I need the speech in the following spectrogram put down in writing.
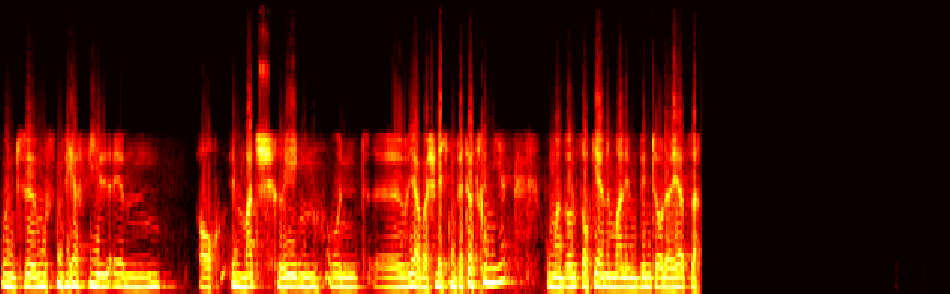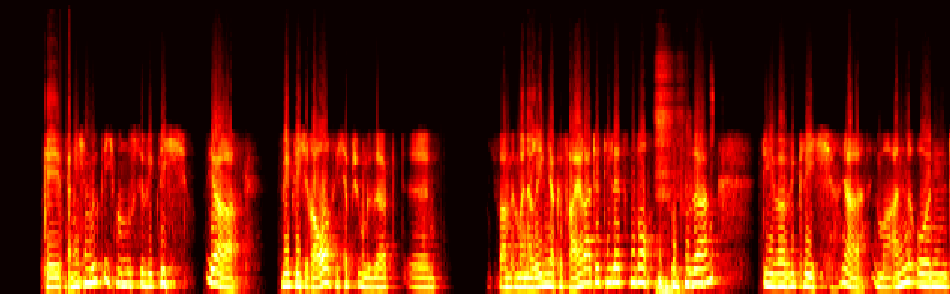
und äh, mussten sehr viel ähm, auch im Matsch, Regen und äh, ja, bei schlechtem Wetter trainiert, wo man sonst auch gerne mal im Winter oder Herbst sagt, okay, nicht möglich, man musste wirklich, ja, wirklich raus. Ich habe schon gesagt, äh, ich war mit meiner Regenjacke verheiratet die letzten Wochen sozusagen. die war wirklich, ja, immer an und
